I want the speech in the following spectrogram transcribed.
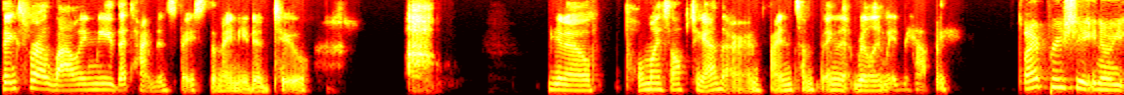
Thanks for allowing me the time and space that I needed to, you know, pull myself together and find something that really made me happy. I appreciate, you know,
